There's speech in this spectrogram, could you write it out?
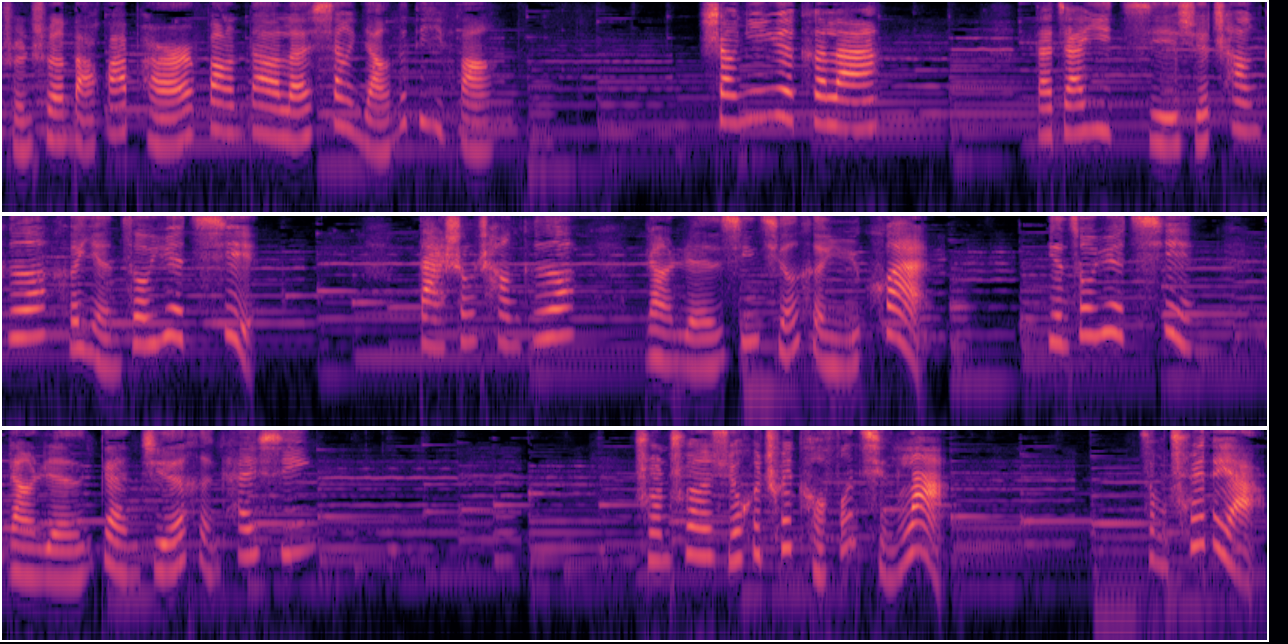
纯纯把花盆儿放到了向阳的地方。上音乐课啦！大家一起学唱歌和演奏乐器，大声唱歌让人心情很愉快，演奏乐器让人感觉很开心。纯纯学会吹口风琴啦！怎么吹的呀？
